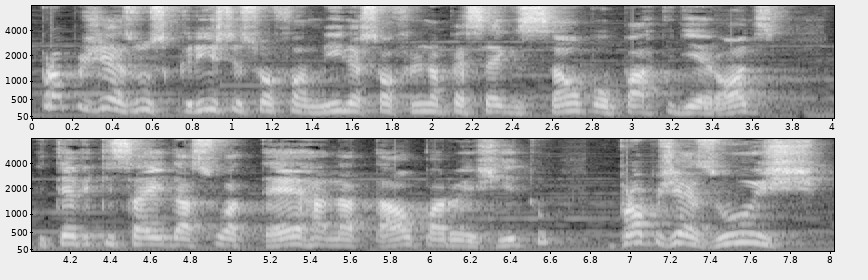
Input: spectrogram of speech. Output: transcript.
O próprio Jesus Cristo e sua família sofrendo a perseguição por parte de Herodes e teve que sair da sua terra natal para o Egito. O próprio Jesus,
